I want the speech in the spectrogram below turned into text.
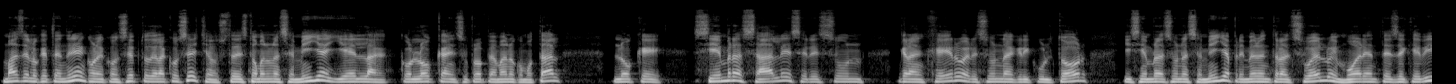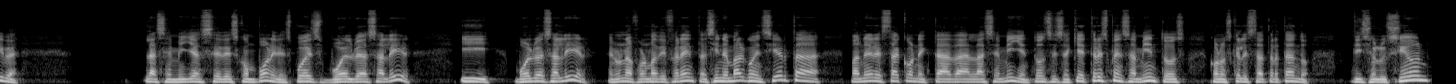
más de lo que tendrían con el concepto de la cosecha. Ustedes toman una semilla y Él la coloca en su propia mano como tal, lo que siembras sales, eres un granjero, eres un agricultor y siembras una semilla, primero entra al suelo y muere antes de que viva. La semilla se descompone y después vuelve a salir y vuelve a salir en una forma diferente. Sin embargo, en cierta manera está conectada a la semilla. Entonces aquí hay tres pensamientos con los que él está tratando. Disolución,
